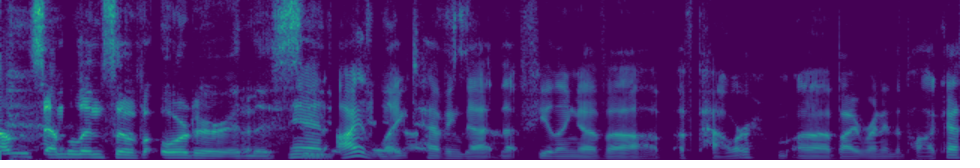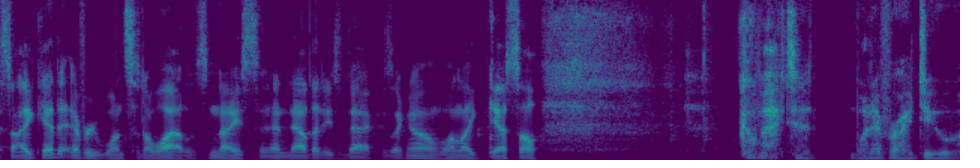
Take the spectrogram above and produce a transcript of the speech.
some semblance of order in this. sea Man, I chaos. liked having that that feeling of uh of power uh by running the podcast. I get it every once in a while. It's nice, and now that he's back, it's like, oh well, I guess I'll go back to whatever I do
